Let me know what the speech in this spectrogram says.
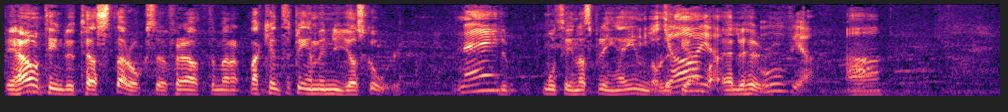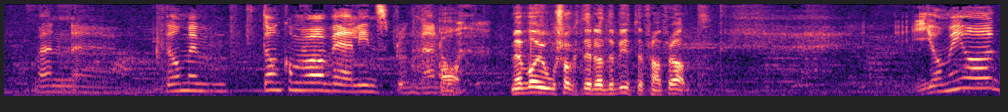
Det här är någonting du testar också för att man, man kan inte springa med nya skor. Nej. Du måste hinna springa in dem ja, lite grann, ja. eller hur? Oh, ja. ja. Men eh, de, är, de kommer vara väl insprungna då. Ja. Men vad är orsaken till att du bytte framförallt? Ja, men jag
